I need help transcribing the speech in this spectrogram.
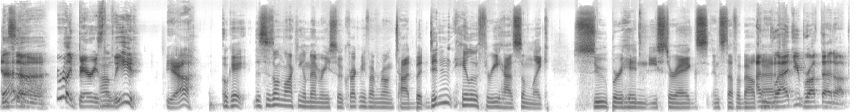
And That so, uh, really buries Um, the lead. yeah. Okay, this is unlocking a memory, so correct me if I'm wrong, Todd. But didn't Halo Three have some like super hidden Easter eggs and stuff about that? I'm glad you brought that up.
